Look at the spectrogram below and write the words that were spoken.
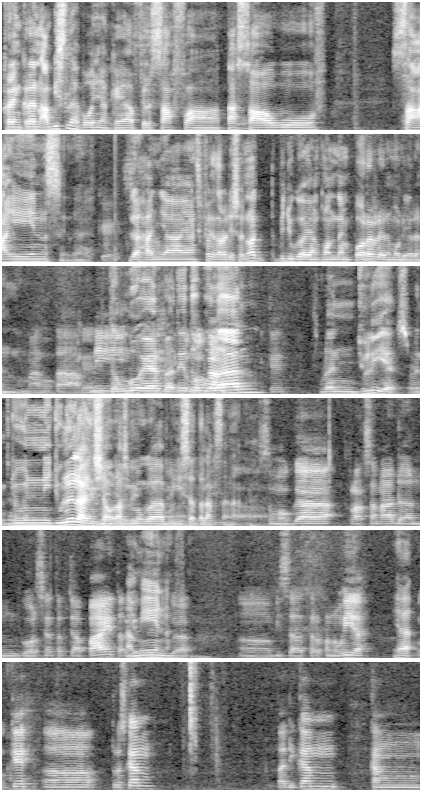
keren-keren abis lah pokoknya kayak filsafat, tasawuf, sains gitu. Oke, Gak hanya yang sifatnya tradisional tapi juga yang kontemporer dan modern. Mantap. Oke, Nih. ditunggu ya. Berarti itu bulan Kang. Oke. bulan Juli ya? Juni Juli lah insya Allah Juni, Juli. semoga bisa terlaksana. Semoga terlaksana dan goalsnya tercapai, Amin. juga eh, bisa terpenuhi ya. Ya. Oke, eh, terus kan tadi kan Kang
